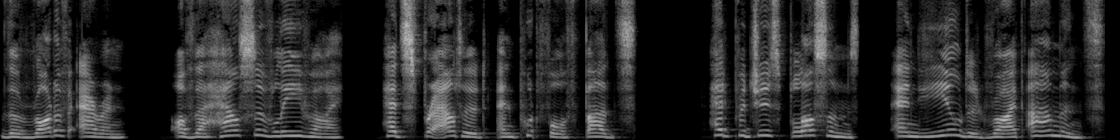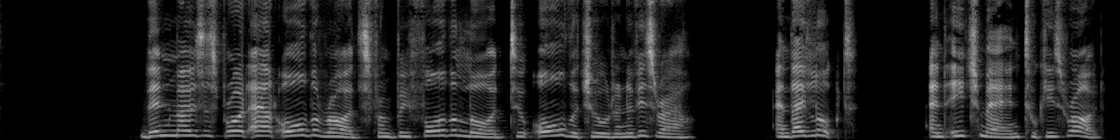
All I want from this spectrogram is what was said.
the rod of Aaron of the house of Levi had sprouted and put forth buds, had produced blossoms and yielded ripe almonds. Then Moses brought out all the rods from before the Lord to all the children of Israel. And they looked, and each man took his rod.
